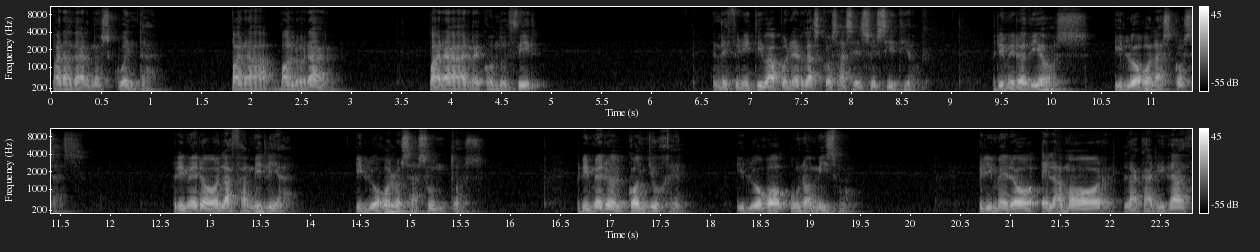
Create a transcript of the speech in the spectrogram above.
para darnos cuenta, para valorar, para reconducir. En definitiva, poner las cosas en su sitio. Primero Dios y luego las cosas. Primero la familia y luego los asuntos. Primero el cónyuge y luego uno mismo. Primero el amor, la caridad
